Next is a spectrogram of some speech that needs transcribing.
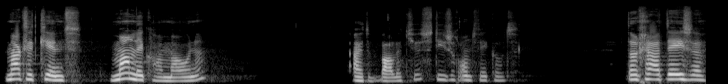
Maakt het kind mannelijke hormonen uit de balletjes die zich ontwikkelt, dan gaat deze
